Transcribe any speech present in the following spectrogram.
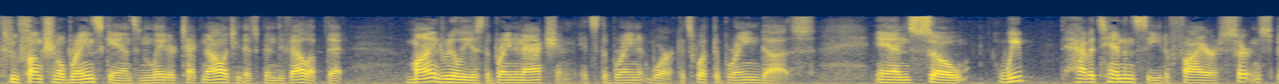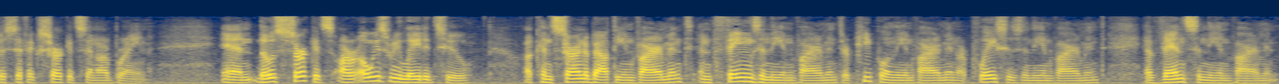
through functional brain scans and later technology that's been developed, that mind really is the brain in action. It's the brain at work. It's what the brain does. And so we have a tendency to fire certain specific circuits in our brain. And those circuits are always related to a concern about the environment and things in the environment, or people in the environment, or places in the environment, events in the environment,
